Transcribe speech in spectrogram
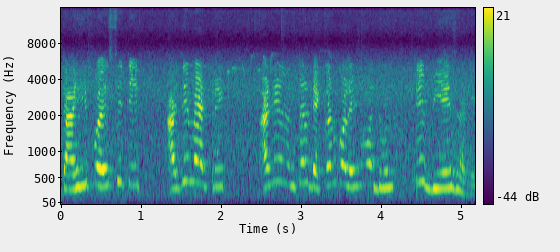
त्याही परिस्थितीत आधी मॅट्रिक आणि नंतर डेक्कन कॉलेजमधून ते बी ए झाले.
